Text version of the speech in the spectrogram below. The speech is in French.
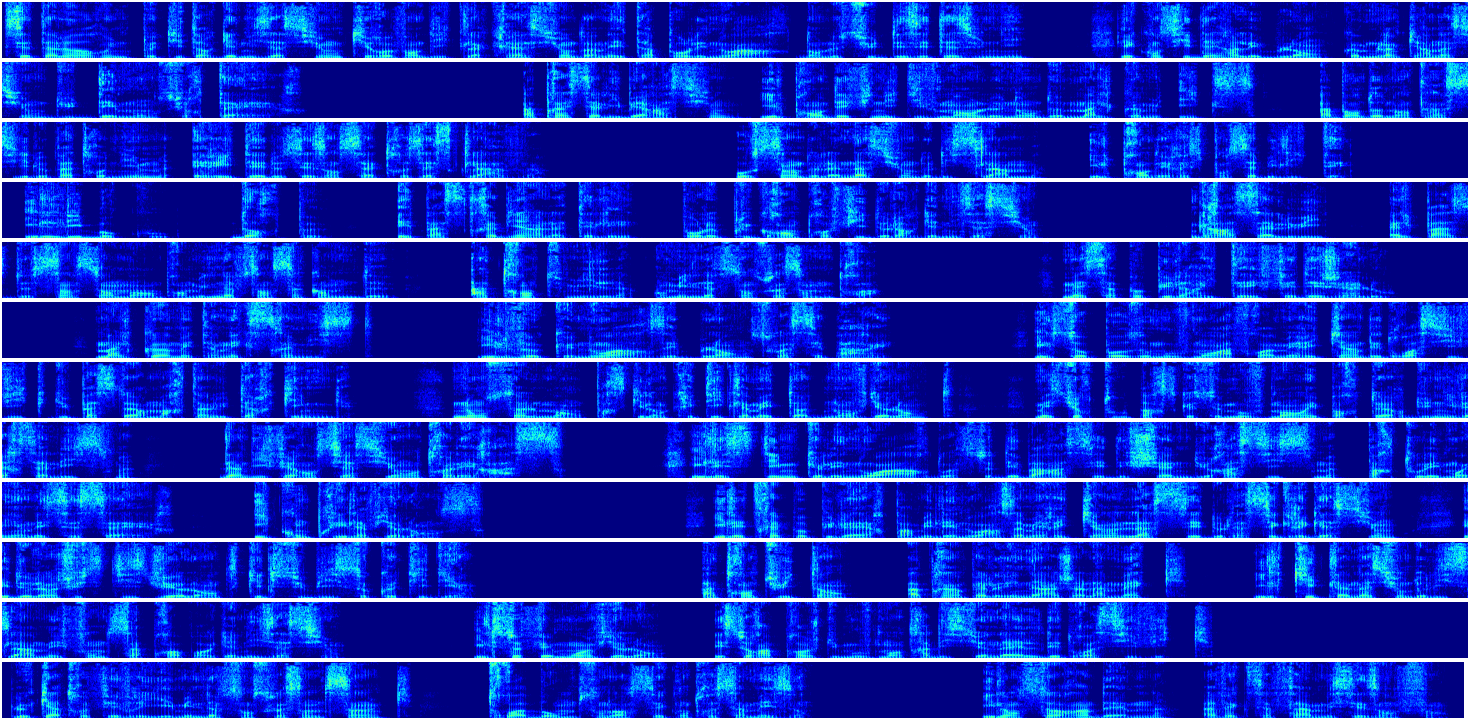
C'est alors une petite organisation qui revendique la création d'un État pour les Noirs dans le sud des États-Unis et considère les Blancs comme l'incarnation du démon sur Terre. Après sa libération, il prend définitivement le nom de Malcolm X abandonnant ainsi le patronyme hérité de ses ancêtres esclaves. Au sein de la nation de l'islam, il prend des responsabilités. Il lit beaucoup, dort peu et passe très bien à la télé pour le plus grand profit de l'organisation. Grâce à lui, elle passe de 500 membres en 1952 à 30 000 en 1963. Mais sa popularité fait des jaloux. Malcolm est un extrémiste. Il veut que noirs et blancs soient séparés il s'oppose au mouvement afro-américain des droits civiques du pasteur Martin Luther King, non seulement parce qu'il en critique la méthode non violente, mais surtout parce que ce mouvement est porteur d'universalisme, d'indifférenciation entre les races. Il estime que les Noirs doivent se débarrasser des chaînes du racisme par tous les moyens nécessaires, y compris la violence. Il est très populaire parmi les Noirs américains lassés de la ségrégation et de l'injustice violente qu'ils subissent au quotidien. À 38 ans, après un pèlerinage à la Mecque, il quitte la nation de l'islam et fonde sa propre organisation. Il se fait moins violent et se rapproche du mouvement traditionnel des droits civiques. Le 4 février 1965, trois bombes sont lancées contre sa maison. Il en sort indemne avec sa femme et ses enfants.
